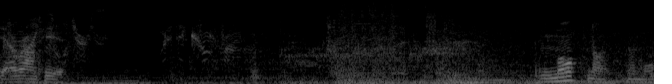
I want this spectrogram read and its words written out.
Yeah, around here. Any more? No, no more.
